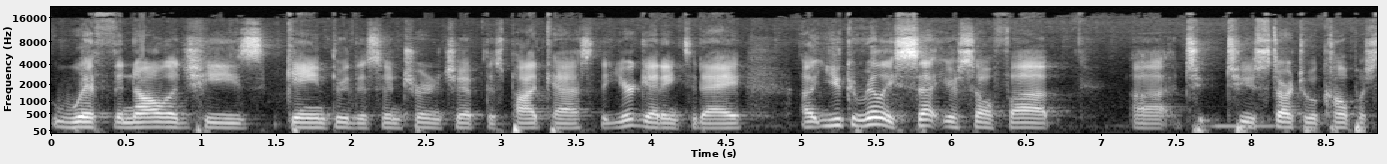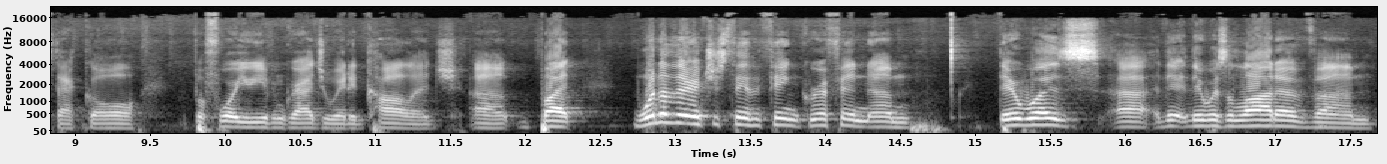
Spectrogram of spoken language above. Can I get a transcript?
with the knowledge he's gained through this internship, this podcast that you're getting today, uh, you can really set yourself up uh, to, to start to accomplish that goal before you even graduated college. Uh, but one other interesting thing, Griffin, um, there was uh, there, there, was a lot of um,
